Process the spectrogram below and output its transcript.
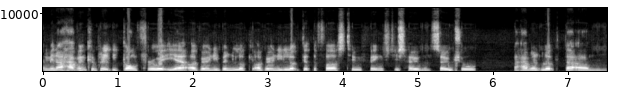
I mean I haven't completely gone through it yet. I've only been look I've only looked at the first two things, just home and social. I haven't looked at um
